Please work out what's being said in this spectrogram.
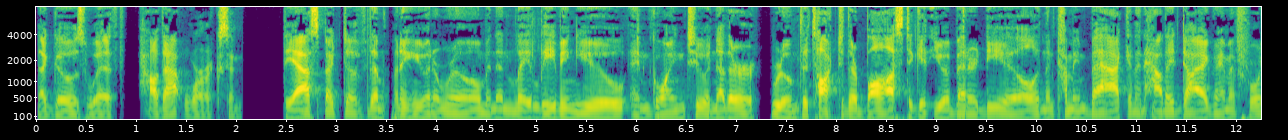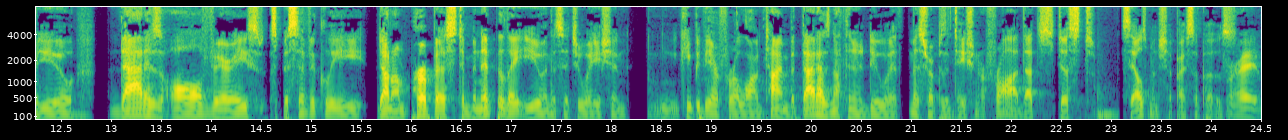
that goes with how that works and the aspect of them putting you in a room and then they leaving you and going to another room to talk to their boss to get you a better deal and then coming back and then how they diagram it for you. That is all very specifically done on purpose to manipulate you in the situation, keep you there for a long time. But that has nothing to do with misrepresentation or fraud. That's just salesmanship, I suppose. right.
